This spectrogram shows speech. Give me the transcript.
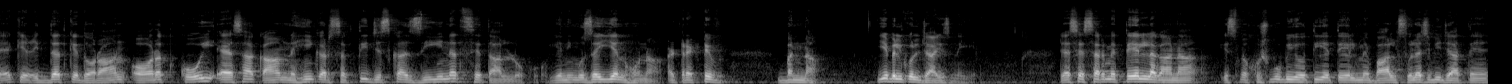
ہے کہ عدت کے دوران عورت کوئی ایسا کام نہیں کر سکتی جس کا زینت سے تعلق ہو یعنی مزین ہونا اٹریکٹیو بننا یہ بالکل جائز نہیں ہے جیسے سر میں تیل لگانا اس میں خوشبو بھی ہوتی ہے تیل میں بال سلجھ بھی جاتے ہیں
